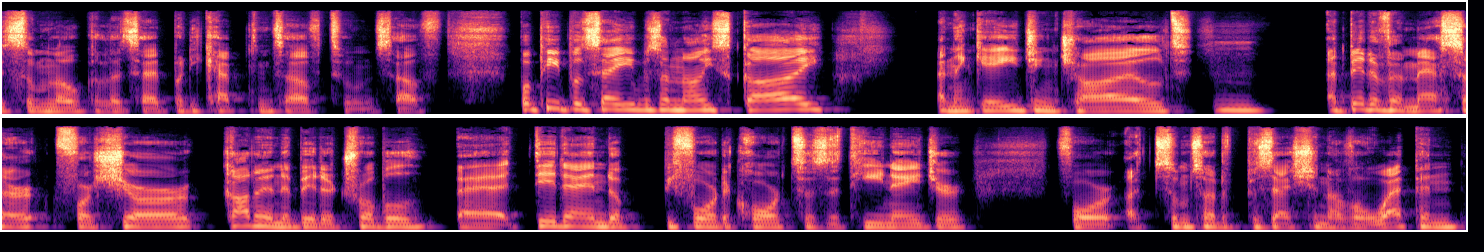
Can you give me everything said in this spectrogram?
some local had said, but he kept himself to himself. But people say he was a nice guy, an engaging child, Mm. a bit of a messer for sure. Got in a bit of trouble. Uh, did end up before the courts as a teenager for uh, some sort of possession of a weapon.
